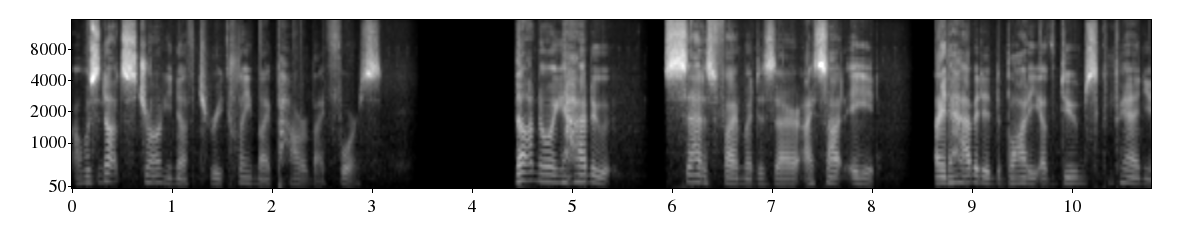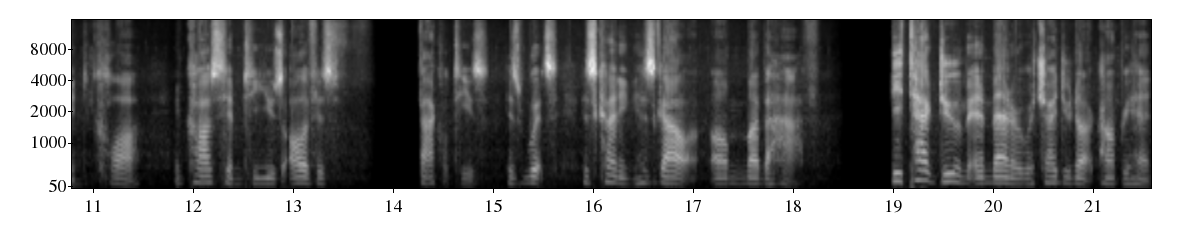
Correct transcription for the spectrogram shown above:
I was not strong enough to reclaim my power by force. Not knowing how to satisfy my desire, I sought aid. I inhabited the body of Doom's companion, Klaw, and caused him to use all of his faculties, his wits, his cunning, his guile on my behalf. He attacked Doom in a manner which I do not comprehend,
